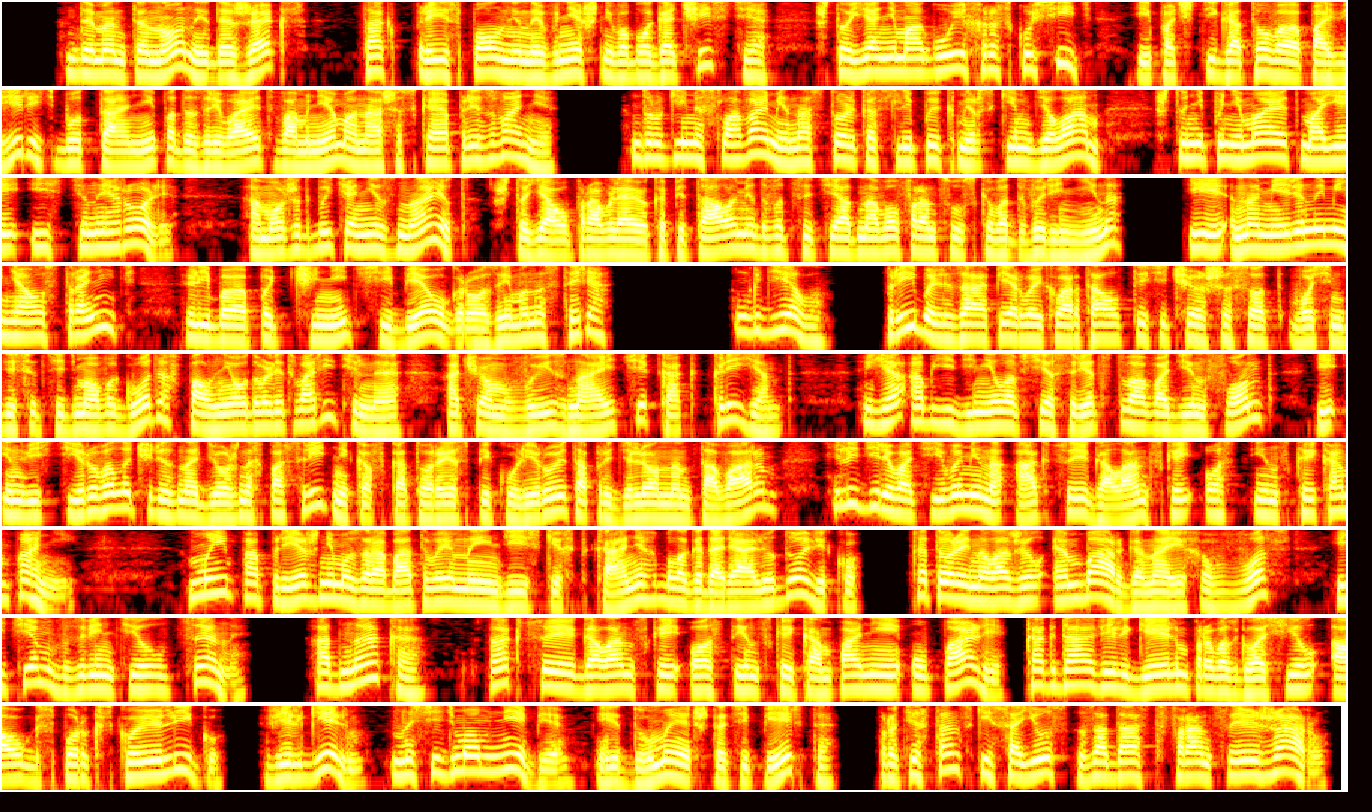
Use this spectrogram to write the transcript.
Де Ментенон и де Жекс так преисполнены внешнего благочестия, что я не могу их раскусить и почти готова поверить, будто они подозревают во мне монашеское призвание. Другими словами, настолько слепы к мирским делам, что не понимают моей истинной роли. А может быть, они знают, что я управляю капиталами 21 французского дворянина и намерены меня устранить, либо подчинить себе угрозой монастыря. К делу. Прибыль за первый квартал 1687 года вполне удовлетворительная, о чем вы знаете как клиент – я объединила все средства в один фонд и инвестировала через надежных посредников, которые спекулируют определенным товаром или деривативами на акции голландской Ост-Индской компании. Мы по-прежнему зарабатываем на индийских тканях благодаря Людовику, который наложил эмбарго на их ввоз и тем взвинтил цены. Однако Акции голландской Ост-Индской компании упали, когда Вильгельм провозгласил Аугсбургскую лигу. Вильгельм на седьмом небе и думает, что теперь-то протестантский союз задаст Франции жару.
